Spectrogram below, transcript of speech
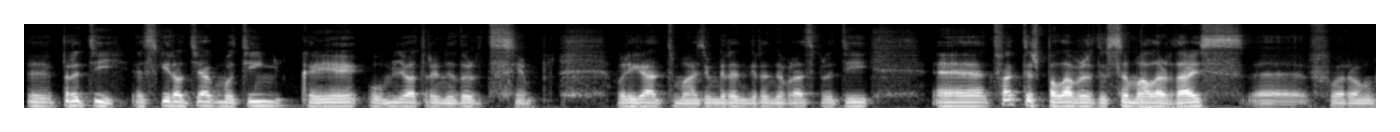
Uh, para ti, a seguir ao Tiago Motinho, quem é o melhor treinador de sempre? Obrigado, Tomás, um grande, grande abraço para ti. Uh, de facto, as palavras do Sam Allardyce uh, foram,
